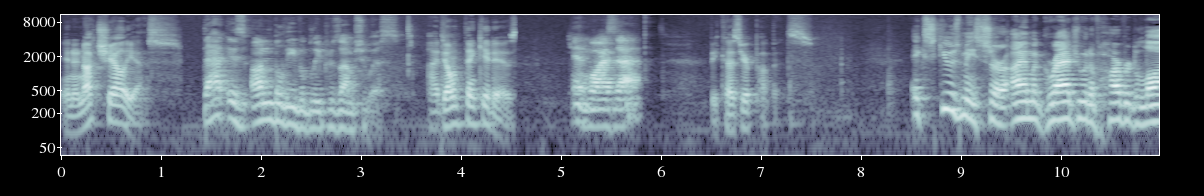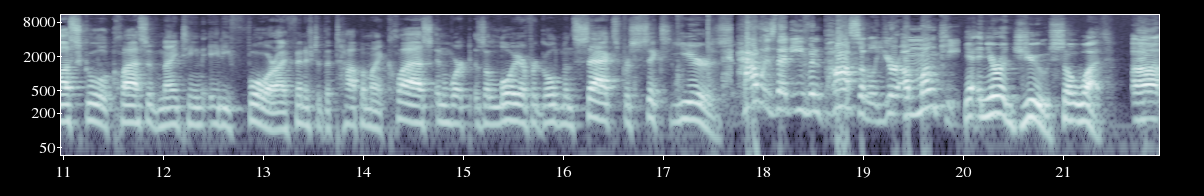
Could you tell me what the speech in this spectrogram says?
In a nutshell, yes. That is unbelievably presumptuous. I don't think it is, And why is that? because you're puppets. Excuse me, sir. I am a graduate of Harvard Law School, class of 1984. I finished at the top of my class and worked as a lawyer for Goldman Sachs for six years. How is that even possible? You're a monkey. Yeah, and you're a Jew, so what? Uh,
